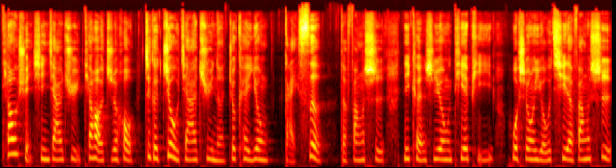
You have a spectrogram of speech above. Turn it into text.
挑选新家具，挑好之后，这个旧家具呢就可以用改色的方式，你可能是用贴皮或是用油漆的方式，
